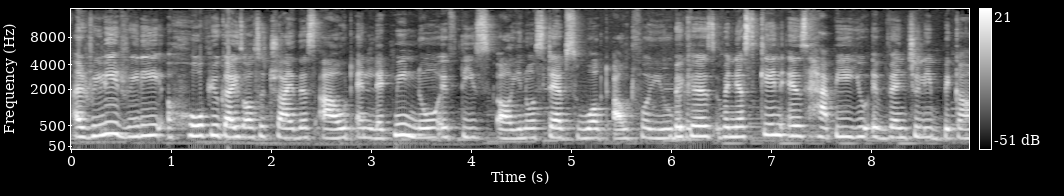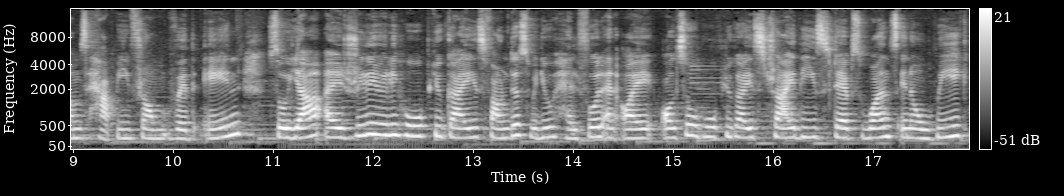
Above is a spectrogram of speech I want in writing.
I really really hope you guys also try this out and let me know if these uh, you know steps worked out for you. Because when your skin is happy you eventually becomes happy from within. So yeah I really really hope you guys found this video helpful. And I also hope you guys try these steps once in a week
